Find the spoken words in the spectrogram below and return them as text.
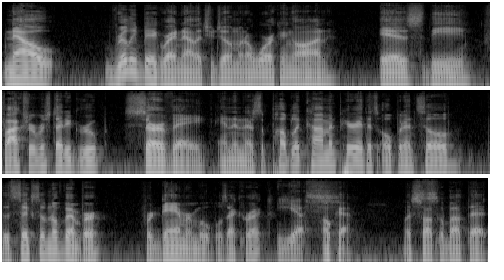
now, really big right now that you gentlemen are working on is the Fox River Study Group survey, and then there's a public comment period that's open until the 6th of November for dam removal. Is that correct? Yes. Okay, let's talk about that.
